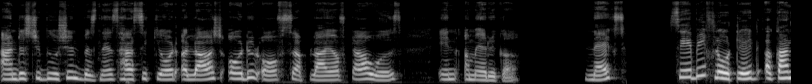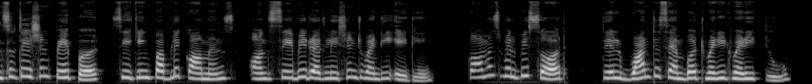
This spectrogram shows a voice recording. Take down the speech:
and distribution business has secured a large order of supply of towers in America. Next, SEBI floated a consultation paper seeking public comments on the SEBI Regulation 2018. Comments will be sought till 1 December 2022,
